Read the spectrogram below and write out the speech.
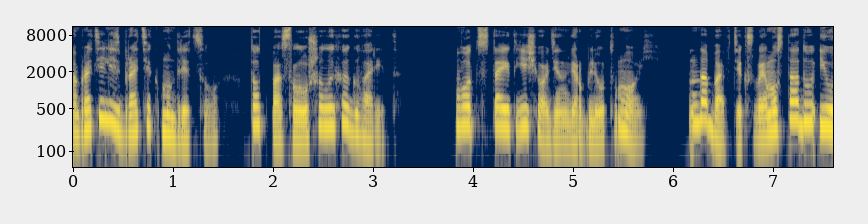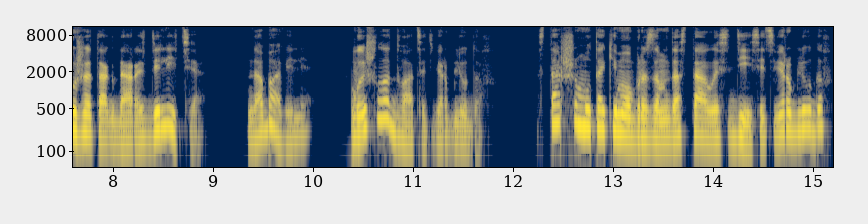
Обратились братья к мудрецу. Тот послушал их и говорит. «Вот стоит еще один верблюд, мой. Добавьте к своему стаду и уже тогда разделите». Добавили. Вышло 20 верблюдов. Старшему таким образом досталось 10 верблюдов,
